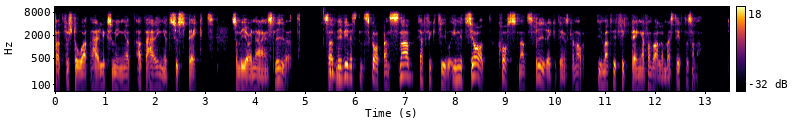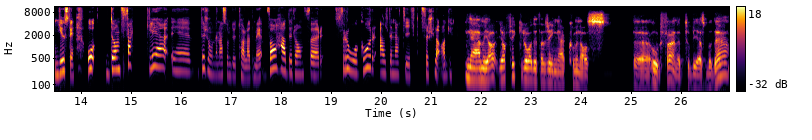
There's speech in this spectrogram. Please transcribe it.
för att förstå att det här är liksom inget, att det här är inget suspekt som vi gör i näringslivet. Så att vi ville skapa en snabb, effektiv och initialt kostnadsfri rekryteringskanal i och med att vi fick pengar från Wallenbergstiftelserna. Just det. Och de fackliga eh, personerna som du talade med, vad hade de för frågor alternativt förslag? Nej, men jag, jag fick rådet att ringa Kommunals eh, ordförande Tobias Baudin.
